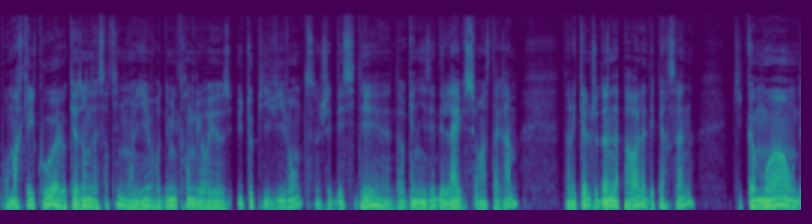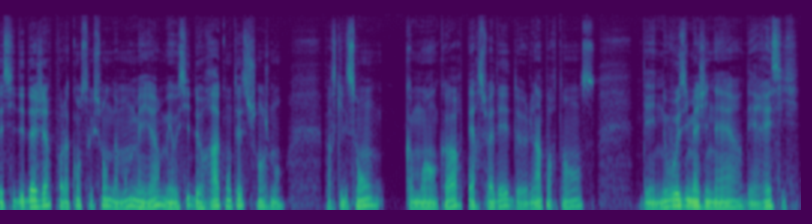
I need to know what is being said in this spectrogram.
Pour marquer le coup, à l'occasion de la sortie de mon livre 2030 glorieuses Utopie vivante, j'ai décidé d'organiser des lives sur Instagram dans lesquels je donne la parole à des personnes qui, comme moi, ont décidé d'agir pour la construction d'un monde meilleur, mais aussi de raconter ce changement. Parce qu'ils sont, comme moi encore, persuadés de l'importance des nouveaux imaginaires, des récits.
